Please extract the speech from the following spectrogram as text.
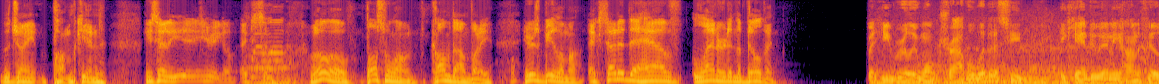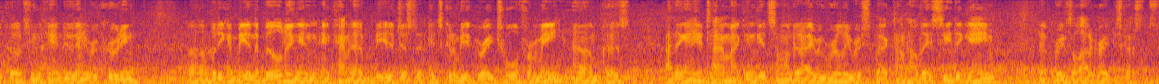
the giant pumpkin. He said, "Here you go." Ex- whoa, whoa, Post Malone, calm down, buddy. Here's Bielema, excited to have Leonhard in the building. But he really won't travel with us. He he can't do any on-field coaching. He can't do any recruiting, uh, but he can be in the building and, and kind of be just. A, it's going to be a great tool for me because I think anytime I can get someone that I really respect on how they see the game, that brings a lot of great discussions.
